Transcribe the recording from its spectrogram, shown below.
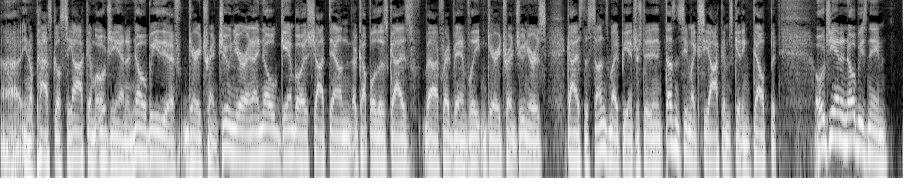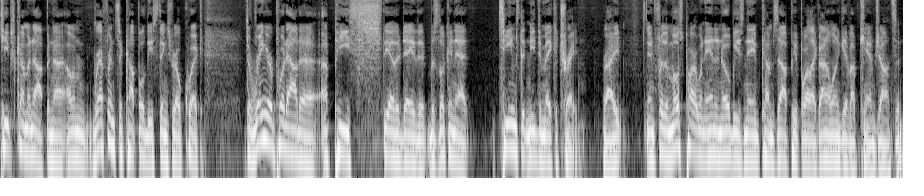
uh, you know Pascal Siakam, OG Anunoby, Gary Trent Jr., and I know Gambo has shot down a couple of those guys, uh, Fred VanVleet and Gary Trent Jr. as guys the Suns might be interested in. It doesn't seem like Siakam's getting dealt, but OG Anunoby's name keeps coming up, and I, I'm reference a couple of these things real quick. The Ringer put out a, a piece the other day that was looking at teams that need to make a trade, right? And for the most part, when Anunoby's name comes up, people are like, I don't want to give up Cam Johnson.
